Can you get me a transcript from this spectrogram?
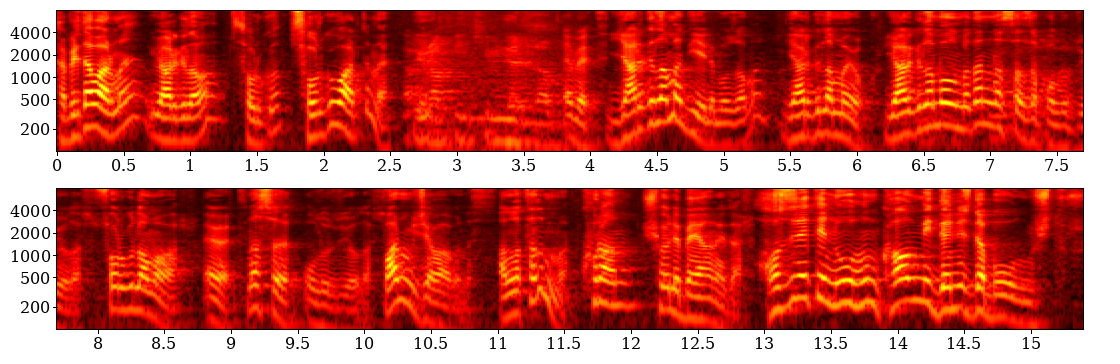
Kabirde var mı yargılama? Sorgu? Sorgu var değil mi? Rabbin kimdir? Evet. Yargılama diyelim o zaman. Yargılama yok. Yargılama olmadan nasıl azap olur diyorlar. Sorgulama var. Evet. Nasıl olur diyorlar. Var mı cevabınız? Anlatalım mı? Kur'an şöyle beyan eder. Hazreti Nuh'un kavmi denizde boğulmuştur.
